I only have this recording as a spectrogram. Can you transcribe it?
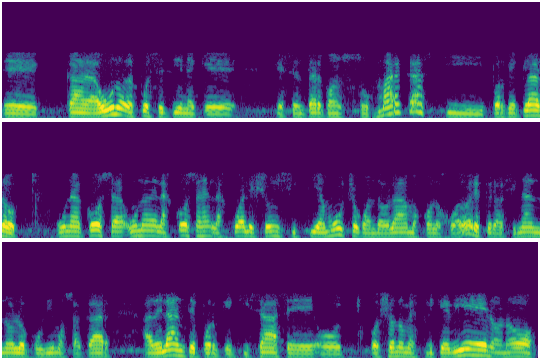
eh, cada uno después se tiene que que sentar con sus marcas y porque claro, una cosa, una de las cosas en las cuales yo insistía mucho cuando hablábamos con los jugadores, pero al final no lo pudimos sacar adelante porque quizás eh, o, yo no me expliqué bien o no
